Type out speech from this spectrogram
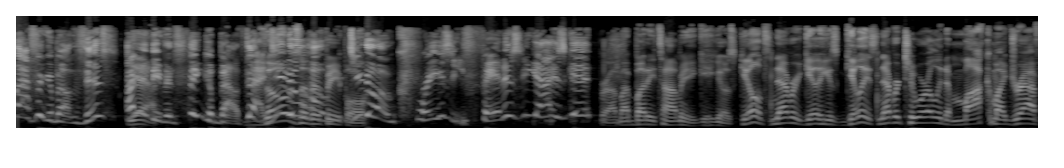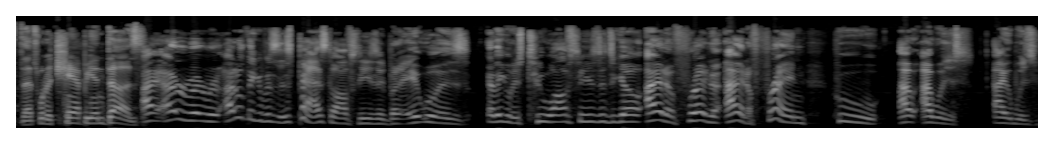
laughing about this. I Yeah. didn't even think about that. do you Those know are the how, people. Do you know how crazy fantasy guys get? Bro, my buddy Tommy, he goes, Gill, it's never Gill. He goes, Gilly, it's never too early to mock my draft. That's what a champion does. I, I remember. I don't think it was this past off season, but it was. I think it was two off seasons ago. I had a friend. I had a friend who I, I was. I was.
